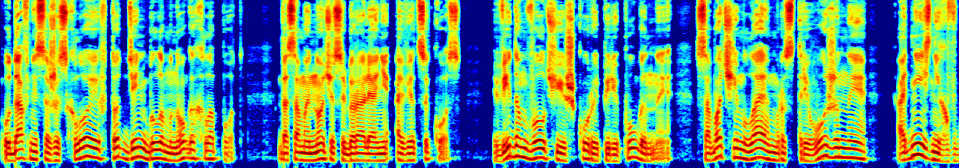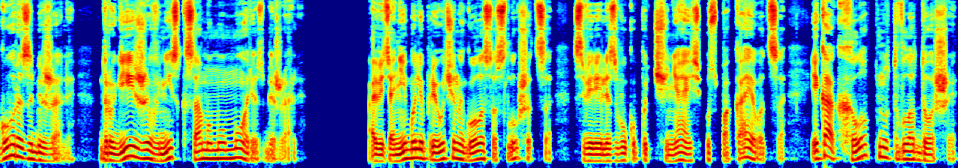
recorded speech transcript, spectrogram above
У Дафниса же с Хлоей в тот день было много хлопот. До самой ночи собирали они овец и коз. Видом волчьи шкуры перепуганные, собачьим лаем растревоженные, одни из них в горы забежали, другие же вниз к самому морю сбежали. А ведь они были приучены голоса слушаться, сверили звуку подчиняясь, успокаиваться, и как хлопнут в ладоши,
